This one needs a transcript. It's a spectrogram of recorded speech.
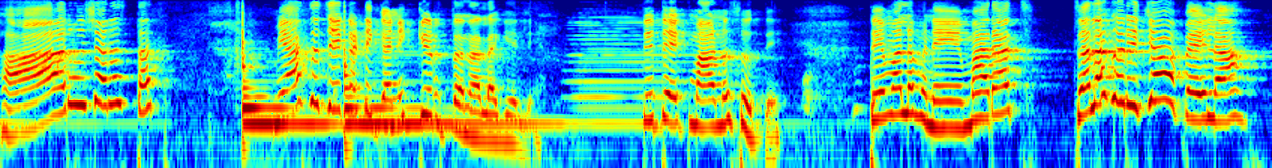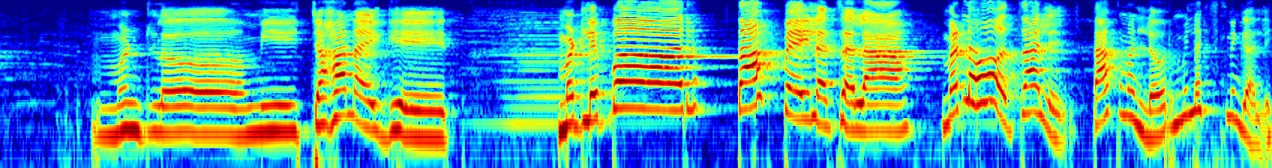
फार हुशार असतात. मी असंच एका ठिकाणी कीर्तनाला गेले. तिथे एक माणूस होते. ते मला म्हणे महाराज चला घरी चहा प्यायला. म्हटलं मी चहा नाही घेत. म्हटले बर ताक प्यायला चला. म्हटलं हो चालेल. ताक म्हटल्यावर मी लगेच निघाले.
